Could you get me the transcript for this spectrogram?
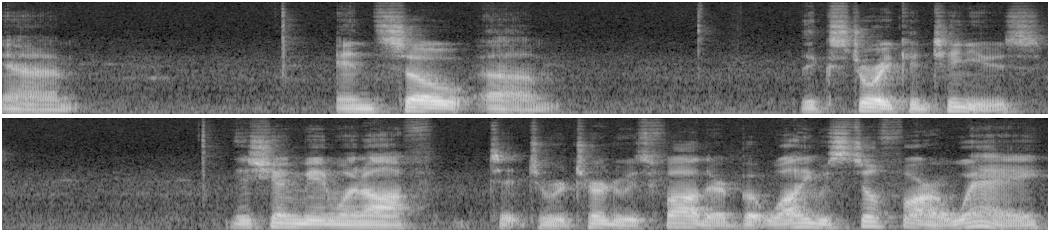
Um, and so um, the story continues. This young man went off to, to return to his father, but while he was still far away,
